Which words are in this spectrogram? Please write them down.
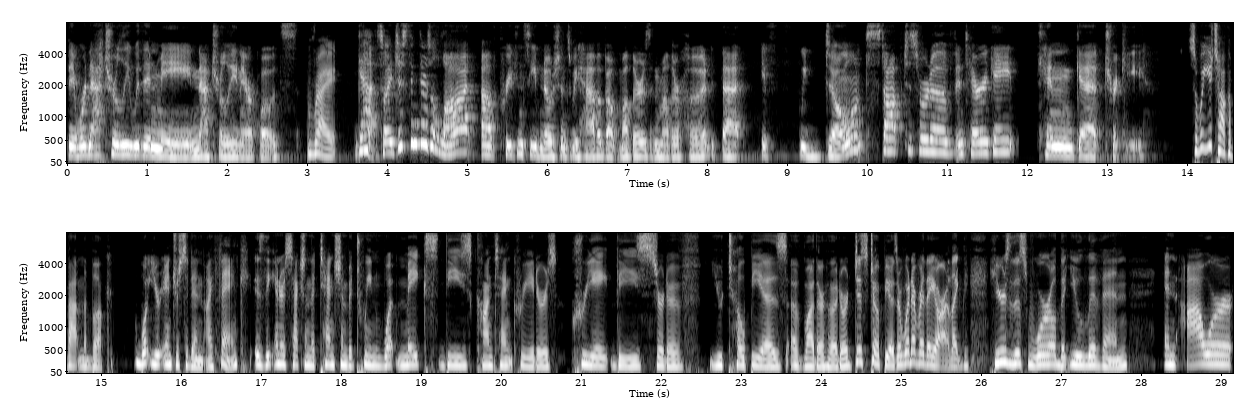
they were naturally within me, naturally in air quotes. Right. Yeah, so I just think there's a lot of preconceived notions we have about mothers and motherhood that if we don't stop to sort of interrogate can get tricky. So what you talk about in the book what you're interested in, I think, is the intersection, the tension between what makes these content creators create these sort of utopias of motherhood or dystopias or whatever they are. Like, here's this world that you live in and our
